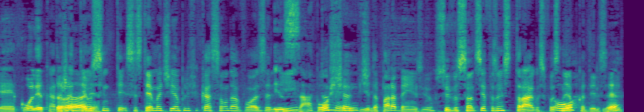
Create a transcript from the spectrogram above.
É, O coletânea. cara já tem o sistema de amplificação da voz ali. Exatamente. Poxa vida, parabéns, viu? Silvio Santos ia fazer um estrago se fosse Oh, na época dele, né?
